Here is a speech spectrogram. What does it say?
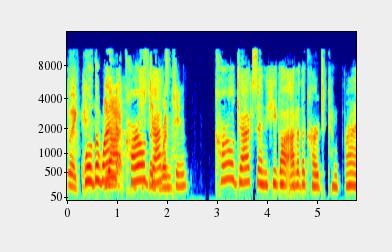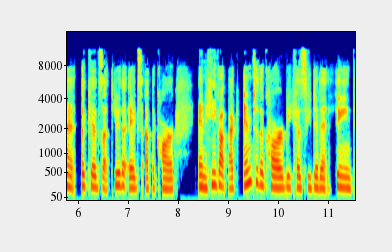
Like, Well, the one not Carl just, like, Jackson. grunting. Carl Jackson, he got out of the car to confront the kids that threw the eggs at the car. And he got back into the car because he didn't think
